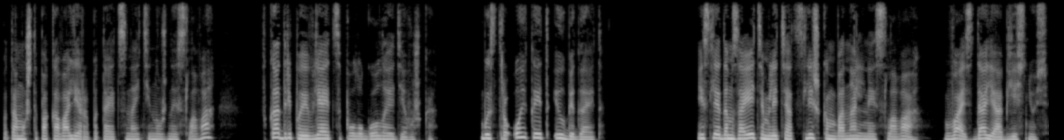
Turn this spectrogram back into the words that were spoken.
потому что пока Валера пытается найти нужные слова, в кадре появляется полуголая девушка. Быстро ойкает и убегает. И следом за этим летят слишком банальные слова. «Вась, да, я объяснюсь».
